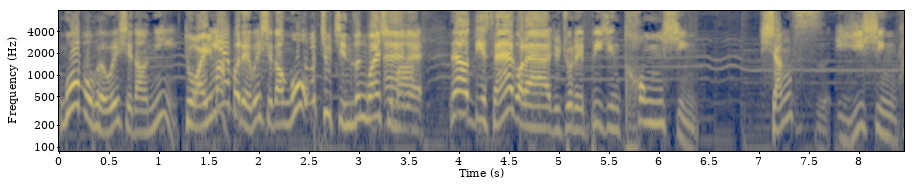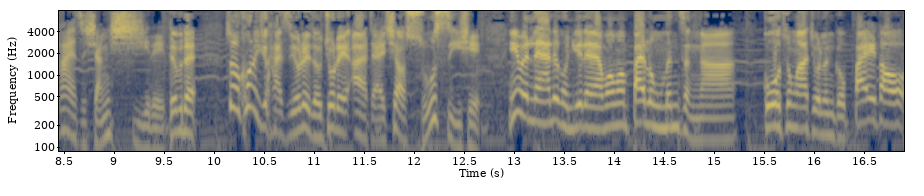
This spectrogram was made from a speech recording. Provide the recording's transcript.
我不会威胁到你，对嘛？也不得威胁到我，不就竞争关系吗？对。然后第三个呢，就觉得毕竟同性相似，异性他还是相吸的，对不对？所以可能就还是有那种觉得，哎，在一起要舒适一些。因为男的和女的呢，往往摆龙门阵啊，各种啊，就能够摆到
